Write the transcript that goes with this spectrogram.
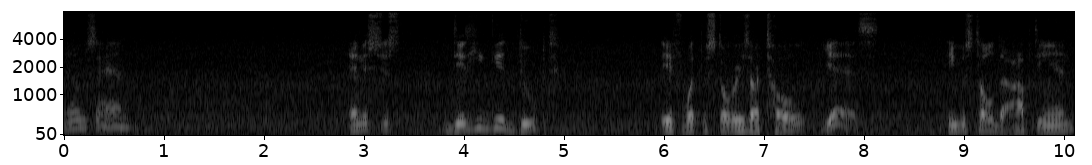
You know what I'm saying? And it's just, did he get duped? If what the stories are told, yes. He was told to opt in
